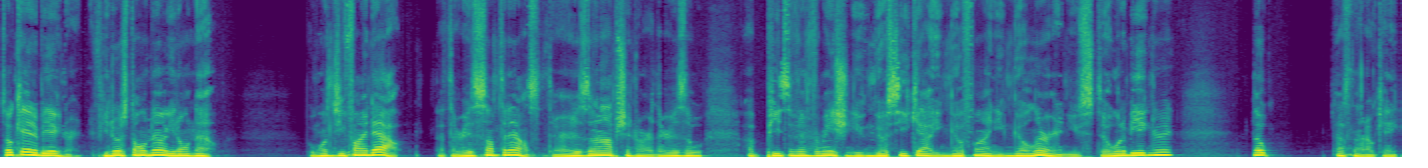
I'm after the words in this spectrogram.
It's okay to be ignorant. If you just don't know, you don't know. But once you find out that there is something else, there is an option or there is a, a piece of information you can go seek out, you can go find, you can go learn, and you still want to be ignorant, nope, that's not okay.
